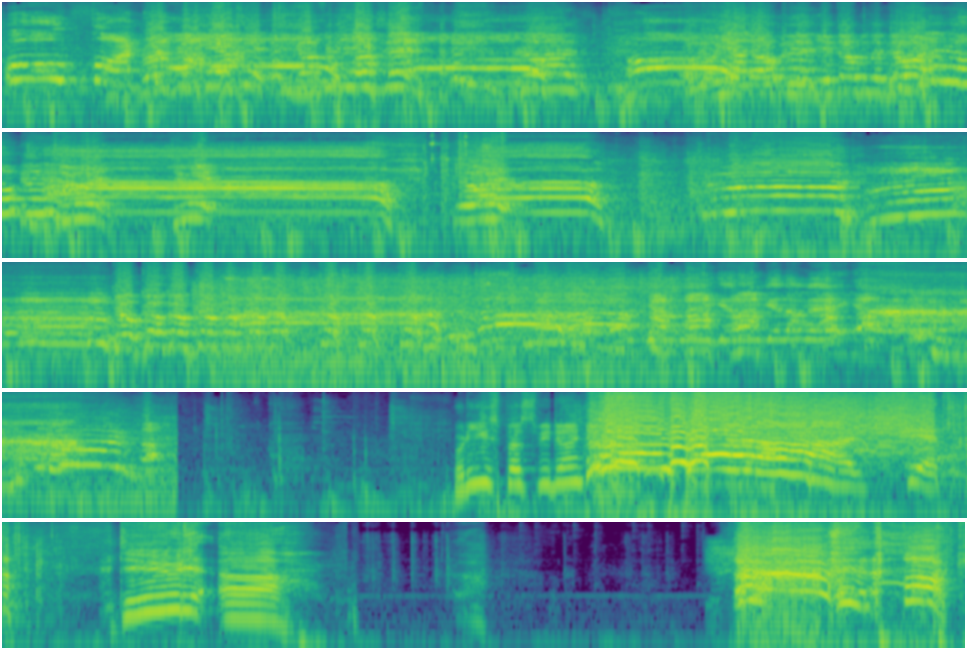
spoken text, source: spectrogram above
Oh fuck! Run for the exit! Go for the exit! Run! Oh! you have to open the, you have to open the door! Just do it! What are you supposed to be doing? Oh Ah, shit. Dude, uh. Fuck!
